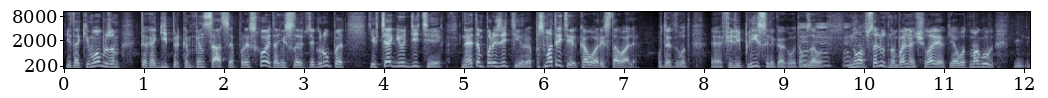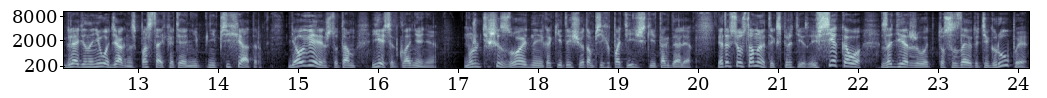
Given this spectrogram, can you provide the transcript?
И таким образом такая гиперкомпенсация происходит. Они создают эти группы и втягивают детей, на этом паразитируя. Посмотрите, кого арестовали вот этот вот э, Филипп Лис, или как его там зовут, uh-huh, uh-huh. ну, абсолютно больной человек. Я вот могу, глядя на него, диагноз поставить, хотя я не, не психиатр. Я уверен, что там есть отклонения. Может быть, шизоидные, какие-то еще там психопатические и так далее. Это все установит экспертиза. И всех, кого задерживают, кто создает эти группы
